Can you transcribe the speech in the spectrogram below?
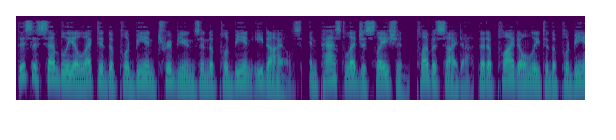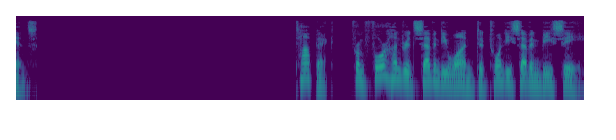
This assembly elected the plebeian tribunes and the plebeian aediles, and passed legislation that applied only to the plebeians. From 471 to 27 BC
